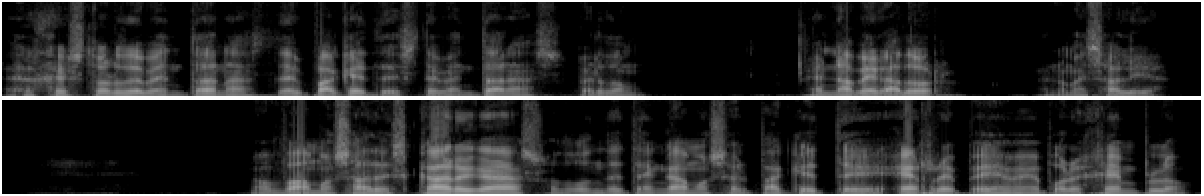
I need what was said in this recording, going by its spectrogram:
el gestor de ventanas, de paquetes de ventanas, perdón, el navegador, que no me salía. Nos vamos a descargas o donde tengamos el paquete RPM, por ejemplo,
